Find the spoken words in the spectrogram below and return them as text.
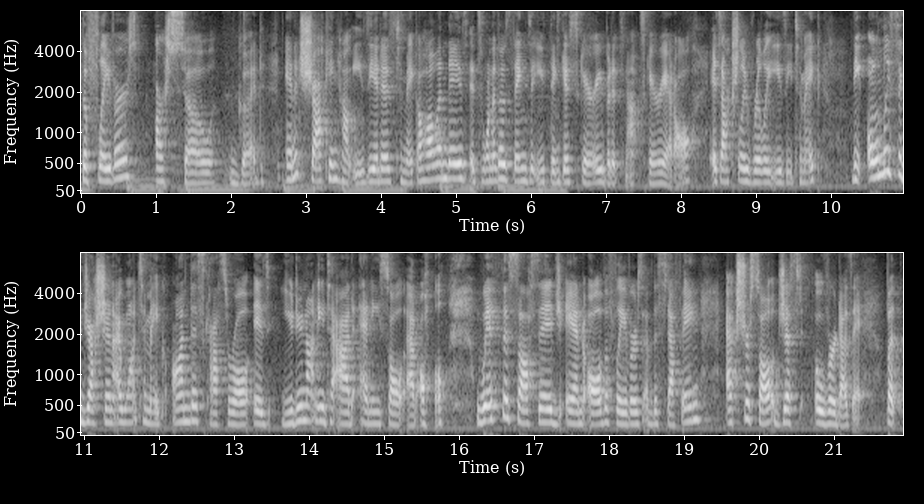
The flavors are so good. And it's shocking how easy it is to make a hollandaise. It's one of those things that you think is scary, but it's not scary at all. It's actually really easy to make. The only suggestion I want to make on this casserole is you do not need to add any salt at all. With the sausage and all the flavors of the stuffing, extra salt just overdoes it. But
